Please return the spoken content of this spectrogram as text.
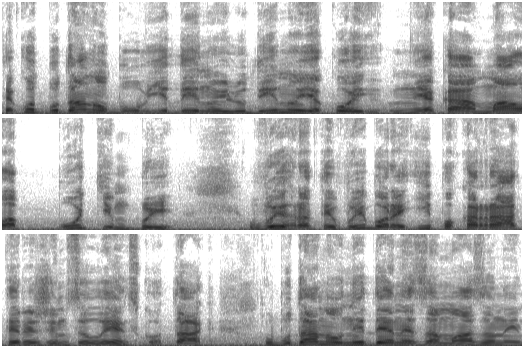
Так от Буданов був єдиною людиною, якої, яка мала потім би виграти вибори і покарати режим Зеленського. Так, у Буданов ніде не замазаний,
